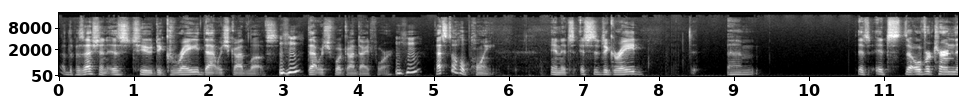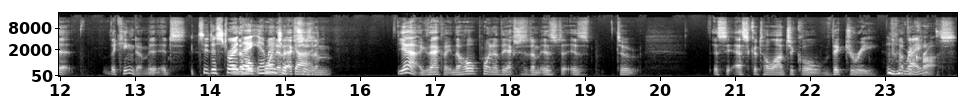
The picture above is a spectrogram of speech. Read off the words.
of the possession is to degrade that which god loves that which what god died for mm-hmm. that's the whole point and it's it's to degrade um it's it's to overturn the the kingdom it, it's to destroy the the whole point image of of God. exorcism yeah exactly and the whole point of the exorcism is to is to it's the eschatological victory of Right. the cross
